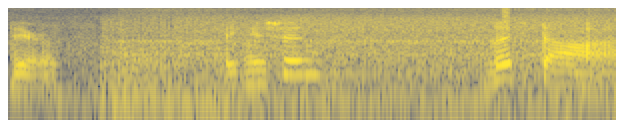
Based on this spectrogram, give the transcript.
0. Ignition, liftoff.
